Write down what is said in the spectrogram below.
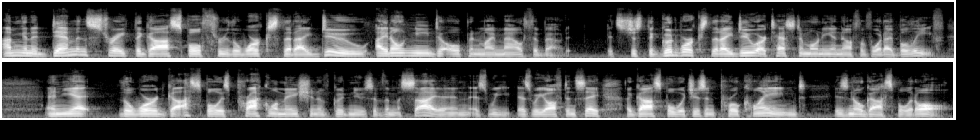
I'm going to demonstrate the gospel through the works that I do. I don't need to open my mouth about it. It's just the good works that I do are testimony enough of what I believe. And yet, the word gospel is proclamation of good news of the Messiah. And as we, as we often say, a gospel which isn't proclaimed is no gospel at all.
